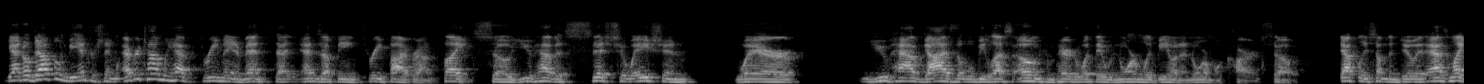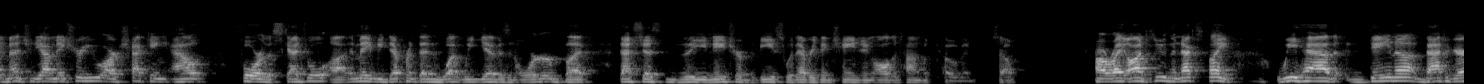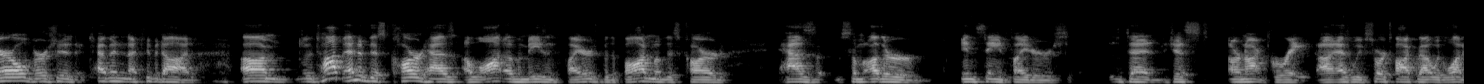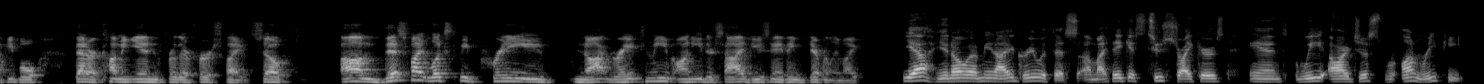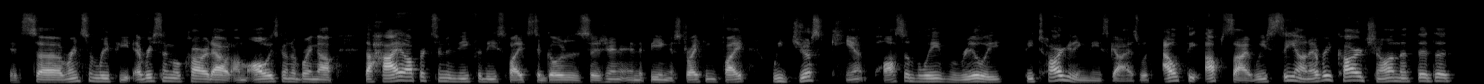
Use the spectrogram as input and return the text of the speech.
Yeah, it'll definitely be interesting. Every time we have three main events, that ends up being three five round fights. So you have a situation where you have guys that will be less owned compared to what they would normally be on a normal card. So definitely something to do. And as Mike mentioned, yeah, make sure you are checking out for the schedule. Uh, it may be different than what we give as an order, but that's just the nature of the beast with everything changing all the time with COVID. So, all right, on to the next fight. We have Danaa Batgerel versus Kevin Natividad. Um, the top end of this card has a lot of amazing fighters, but the bottom of this card has some other insane fighters that just are not great, uh, as we've sort of talked about with a lot of people that are coming in for their first fight. So um, this fight looks to be pretty not great to me on either side. Do you see anything differently, Mike? Yeah, you know, I mean, I agree with this. Um, I think it's two strikers, and we are just on repeat. It's uh, rinse and repeat. Every single card out, I'm always going to bring up the high opportunity for these fights to go to decision, and it being a striking fight. We just can't possibly really be targeting these guys without the upside. We see on every card, Sean, that the, the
